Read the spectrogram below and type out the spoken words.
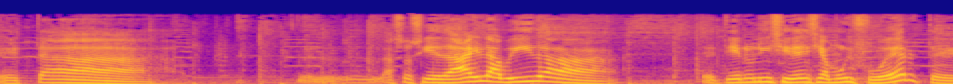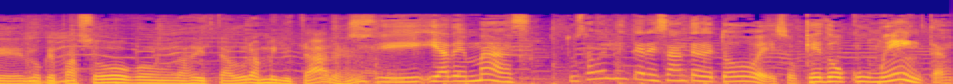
esta la sociedad y la vida eh, tiene una incidencia muy fuerte lo que pasó con las dictaduras militares. ¿eh? Sí, y además, tú sabes lo interesante de todo eso, que documentan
